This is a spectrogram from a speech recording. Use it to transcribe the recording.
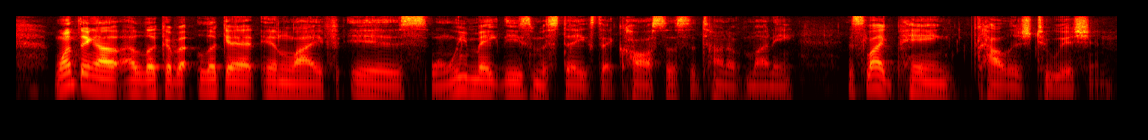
one thing I, I look at look at in life is when we make these mistakes that cost us a ton of money it's like paying college tuition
